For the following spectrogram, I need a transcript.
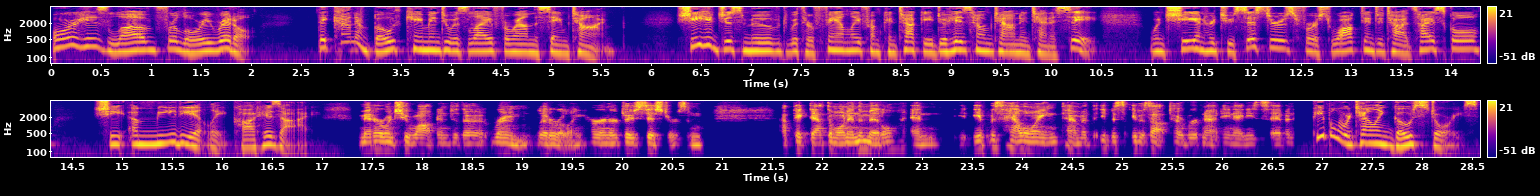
or his love for Lori Riddle. They kind of both came into his life around the same time. She had just moved with her family from Kentucky to his hometown in Tennessee. When she and her two sisters first walked into Todd's high school, she immediately caught his eye. Met her when she walked into the room, literally, her and her two sisters. And I picked out the one in the middle, and it was Halloween time. Of the, it was it was October of 1987. People were telling ghost stories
